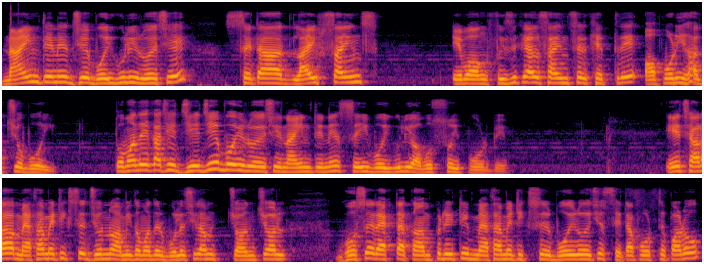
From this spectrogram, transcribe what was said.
নাইন টেনের যে বইগুলি রয়েছে সেটা লাইফ সায়েন্স এবং ফিজিক্যাল সায়েন্সের ক্ষেত্রে অপরিহার্য বই। তোমাদের কাছে যে যে বই রয়েছে নাইন টেনের সেই বইগুলি অবশ্যই পড়বে। এছাড়া ম্যাথামেটিক্সের জন্য আমি তোমাদের বলেছিলাম, চঞ্চল ঘোষের একটা কম্পিটিটিভ ম্যাথামেটিক্সের বই রয়েছে, সেটা পড়তে পারো।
